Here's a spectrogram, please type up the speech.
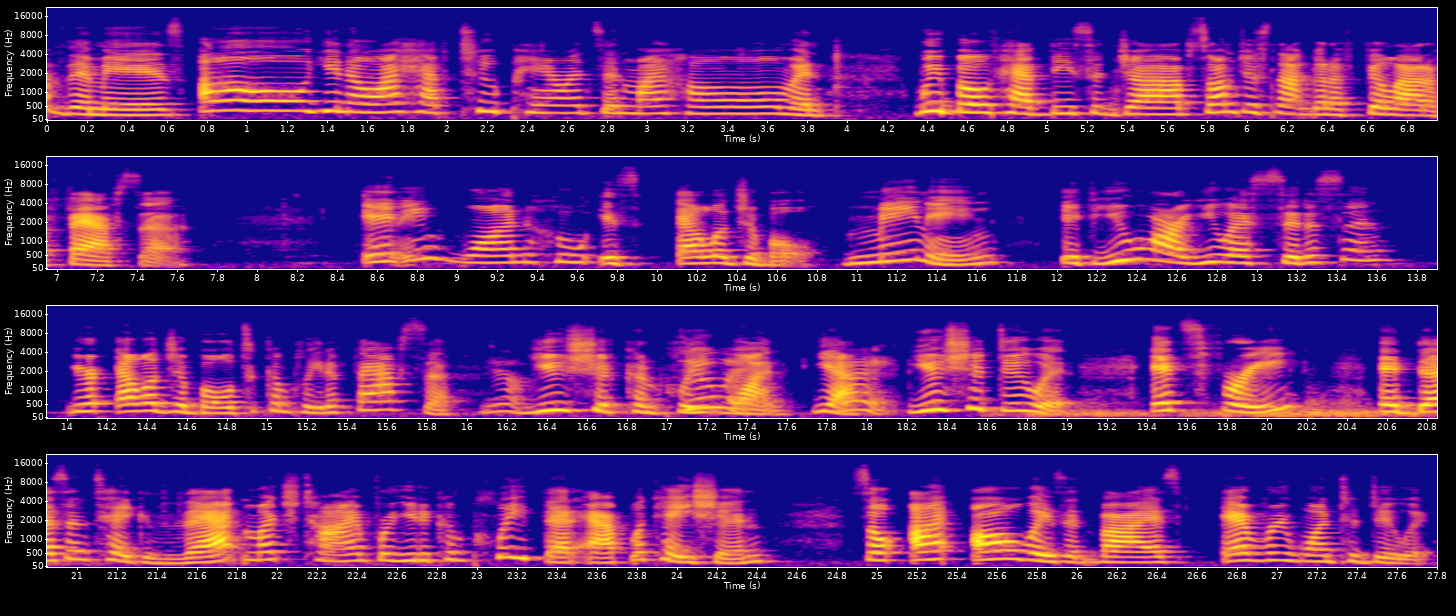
of them is, oh, you know, I have two parents in my home and we both have decent jobs, so I'm just not going to fill out a FAFSA. Anyone who is eligible, meaning if you are a U.S. citizen, you're eligible to complete a FAFSA. Yeah. You should complete one. Yeah, Right. you should do it. It's free. It doesn't take that much time for you to complete that application. So I always advise everyone to do it.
